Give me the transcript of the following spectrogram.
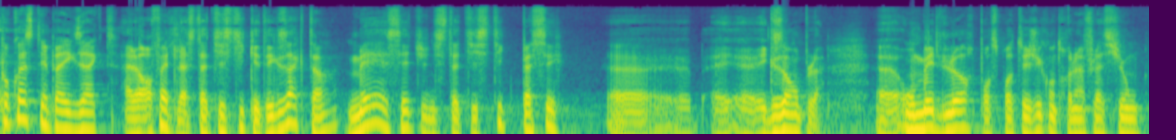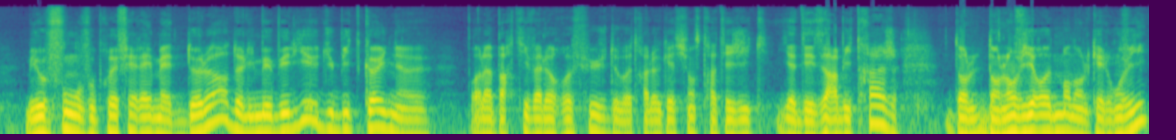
pourquoi ce n'est pas exact? Alors en fait, la statistique est exacte, hein, mais c'est une statistique passée. Euh, euh, exemple, euh, on met de l'or pour se protéger contre l'inflation, mais au fond, vous préférez mettre de l'or, de l'immobilier ou du bitcoin pour la partie valeur refuge de votre allocation stratégique. Il y a des arbitrages dans, l'environnement dans lequel on vit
